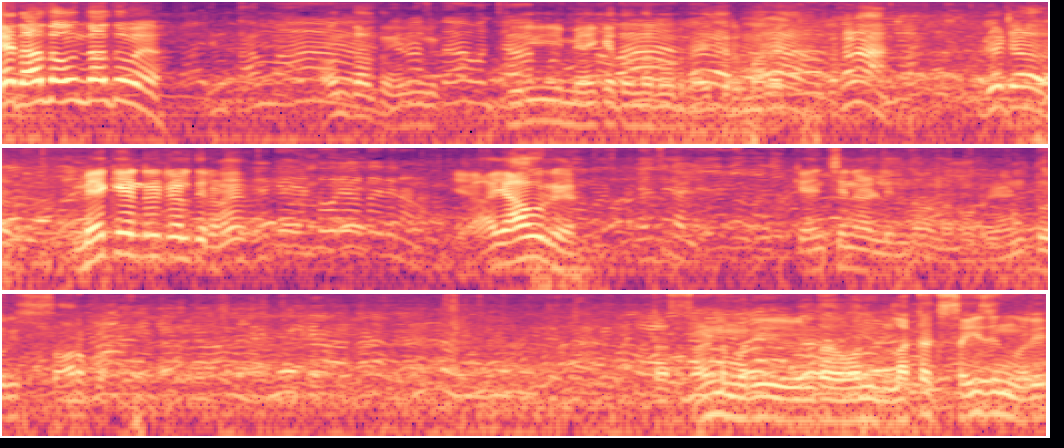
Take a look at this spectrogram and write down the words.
ಏ ದಾಲ್ದು ಅವ್ನು ದಾಲ್ದು ಅವ್ನು ದಾಲ್ದು ಇಲ್ಲಿ ಕುರಿ ಮೇಕೆ ತಂದ ನೋಡ್ರಿ ರೈತರು ಮಾರ ಮೇಕೆ ಏನು ರೇಟ್ ಹೇಳ್ತೀರಣ್ಣ? ಯಾವ ರೀ ಕೆಂಚಿನಹಳ್ಳಿಯಿಂದ ಒಂದು ನೋಡ್ರಿ ಎಂಟೂರಿ ಸಾವಿರ ರೂಪಾಯಿ. ಸಣ್ಣ ಮರಿ ಇಂಥ ಒಂದು ಲಕ್ಕಕ್ಕೆ ಸೈಜಿನ ಮರಿ.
